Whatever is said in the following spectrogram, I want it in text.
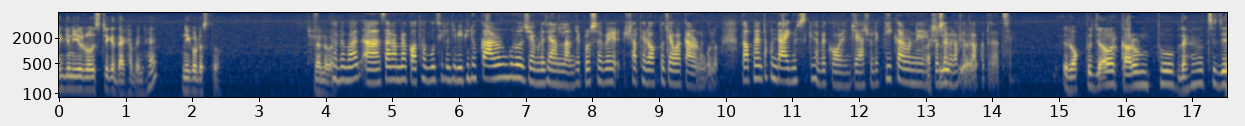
একজন ইউরোলজিস্টকে দেখাবেন হ্যাঁ? নিকটস্থ। ধন্যবাদ। স্যার আমরা কথা বলছিলাম যে বিভিন্ন কারণগুলো যে আমরা জানলাম যে প্রস্রাবের সাথে রক্ত যাওয়ার কারণগুলো। তো আপনারা তখন ডায়াগনোস কীভাবে করেন যে আসলে কি কারণে প্রস্রাবের আহ, রক্তটা যাচ্ছে? রক্ত যাওয়ার কারণ তো দেখা যাচ্ছে যে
